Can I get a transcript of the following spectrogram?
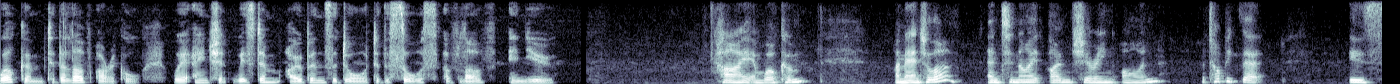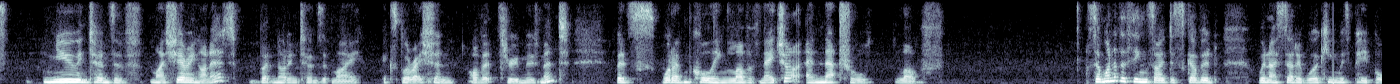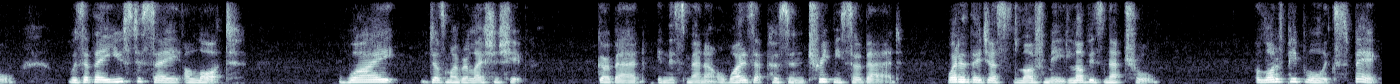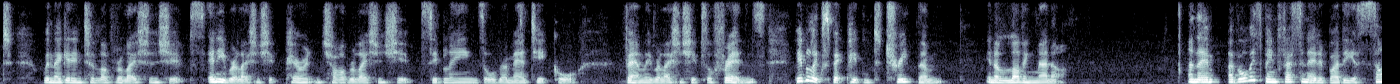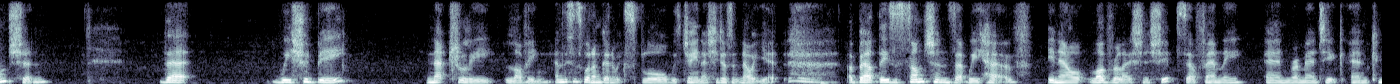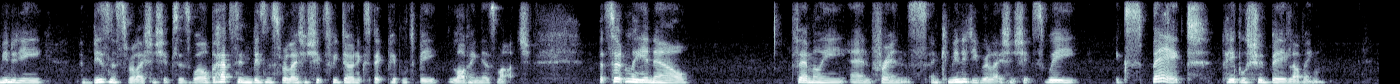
Welcome to the Love Oracle, where ancient wisdom opens the door to the source of love in you. Hi, and welcome. I'm Angela, and tonight I'm sharing on a topic that is new in terms of my sharing on it, but not in terms of my exploration of it through movement. But it's what I'm calling love of nature and natural love. So, one of the things I discovered when I started working with people was that they used to say a lot, Why does my relationship go bad in this manner? Or why does that person treat me so bad? Why don't they just love me? Love is natural. A lot of people expect when they get into love relationships, any relationship, parent and child relationship, siblings or romantic or family relationships or friends, people expect people to treat them in a loving manner. And they, I've always been fascinated by the assumption that we should be naturally loving. And this is what I'm going to explore with Gina. She doesn't know it yet about these assumptions that we have in our love relationships, our family and romantic and community business relationships as well. Perhaps in business relationships, we don't expect people to be loving as much. But certainly in our family and friends and community relationships, we expect people should be loving.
